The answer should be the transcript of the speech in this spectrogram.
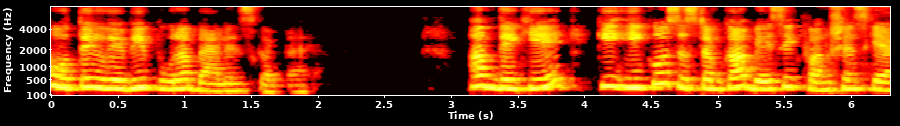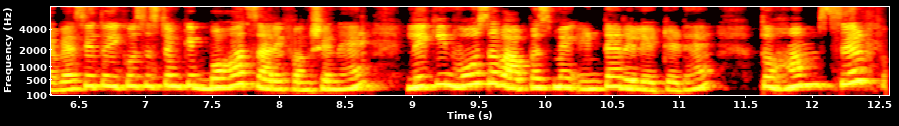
होते हुए भी पूरा बैलेंस करता है। अब देखिए कि इकोसिस्टम का बेसिक फ़ंक्शंस क्या है। वैसे तो इकोसिस्टम के बहुत सारे फ़ंक्शन हैं, लेकिन वो सब आपस में इंटर रिलेटेड हैं तो हम सिर्फ़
